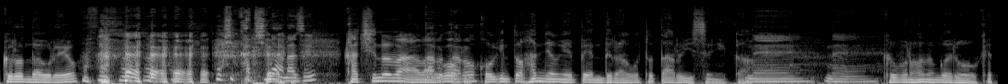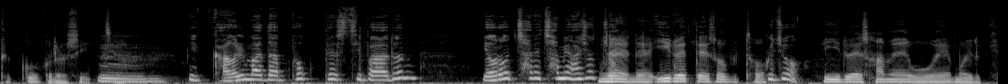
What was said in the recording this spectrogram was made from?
그런다 그래요? 혹시 같이는 안 하세요? 같이는 안 따로, 하고 따로? 거긴 또 한영의 밴드라고 또 따로 있으니까 네, 네. 그분 하는 거 이렇게 듣고 그럴 수 있죠. 음, 이 가을마다 포크 페스티벌은 여러 차례 참여하셨죠? 네, 네. 1회 때서부터 그죠? 1회, 3회, 5회 뭐 이렇게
